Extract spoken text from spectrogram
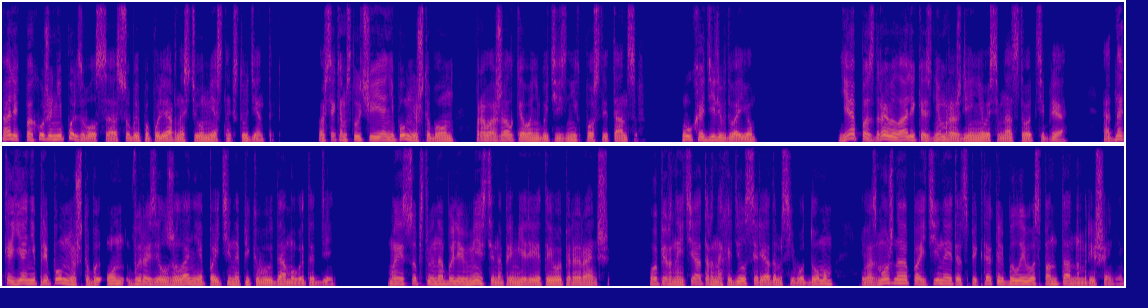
Алик, похоже, не пользовался особой популярностью у местных студенток. Во всяком случае, я не помню, чтобы он провожал кого-нибудь из них после танцев. Мы уходили вдвоем. Я поздравил Алика с днем рождения 18 октября. Однако я не припомню, чтобы он выразил желание пойти на «Пиковую даму» в этот день. Мы, собственно, были вместе на премьере этой оперы раньше. Оперный театр находился рядом с его домом, и, возможно, пойти на этот спектакль было его спонтанным решением.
